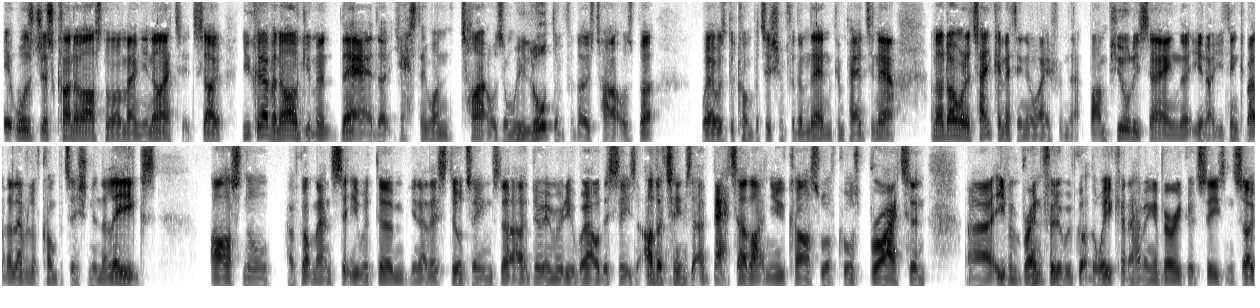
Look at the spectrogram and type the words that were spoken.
it was just kind of Arsenal and Man United. So you could have an argument there that yes, they won titles and we laud them for those titles, but where was the competition for them then compared to now? And I don't want to take anything away from that, but I'm purely saying that you know you think about the level of competition in the leagues Arsenal have got Man City with them. You know, there's still teams that are doing really well this season. Other teams that are better, like Newcastle, of course, Brighton, uh, even Brentford, we've got the weekend, are having a very good season. So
